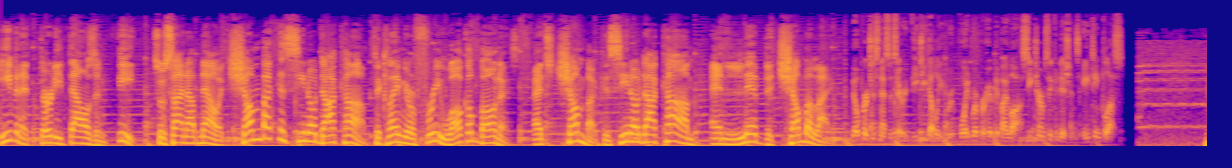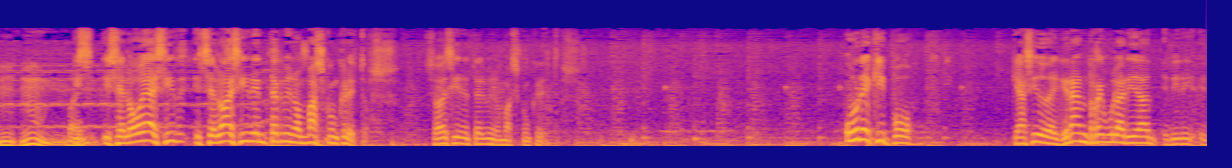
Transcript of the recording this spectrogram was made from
even at 30,000 feet. So sign up now at chumbacasino.com to claim your free welcome bonus. That's chumbacasino.com and live the Chumba life. No purchase necessary. BGW. Void were prohibited by law. See terms and conditions. 18 plus. Mm-hmm. Y, y se lo voy a decir, y se lo voy a decir en términos más concretos. Se lo voy a decir en términos más concretos. Un equipo que ha sido de gran regularidad, eh, mire, eh,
